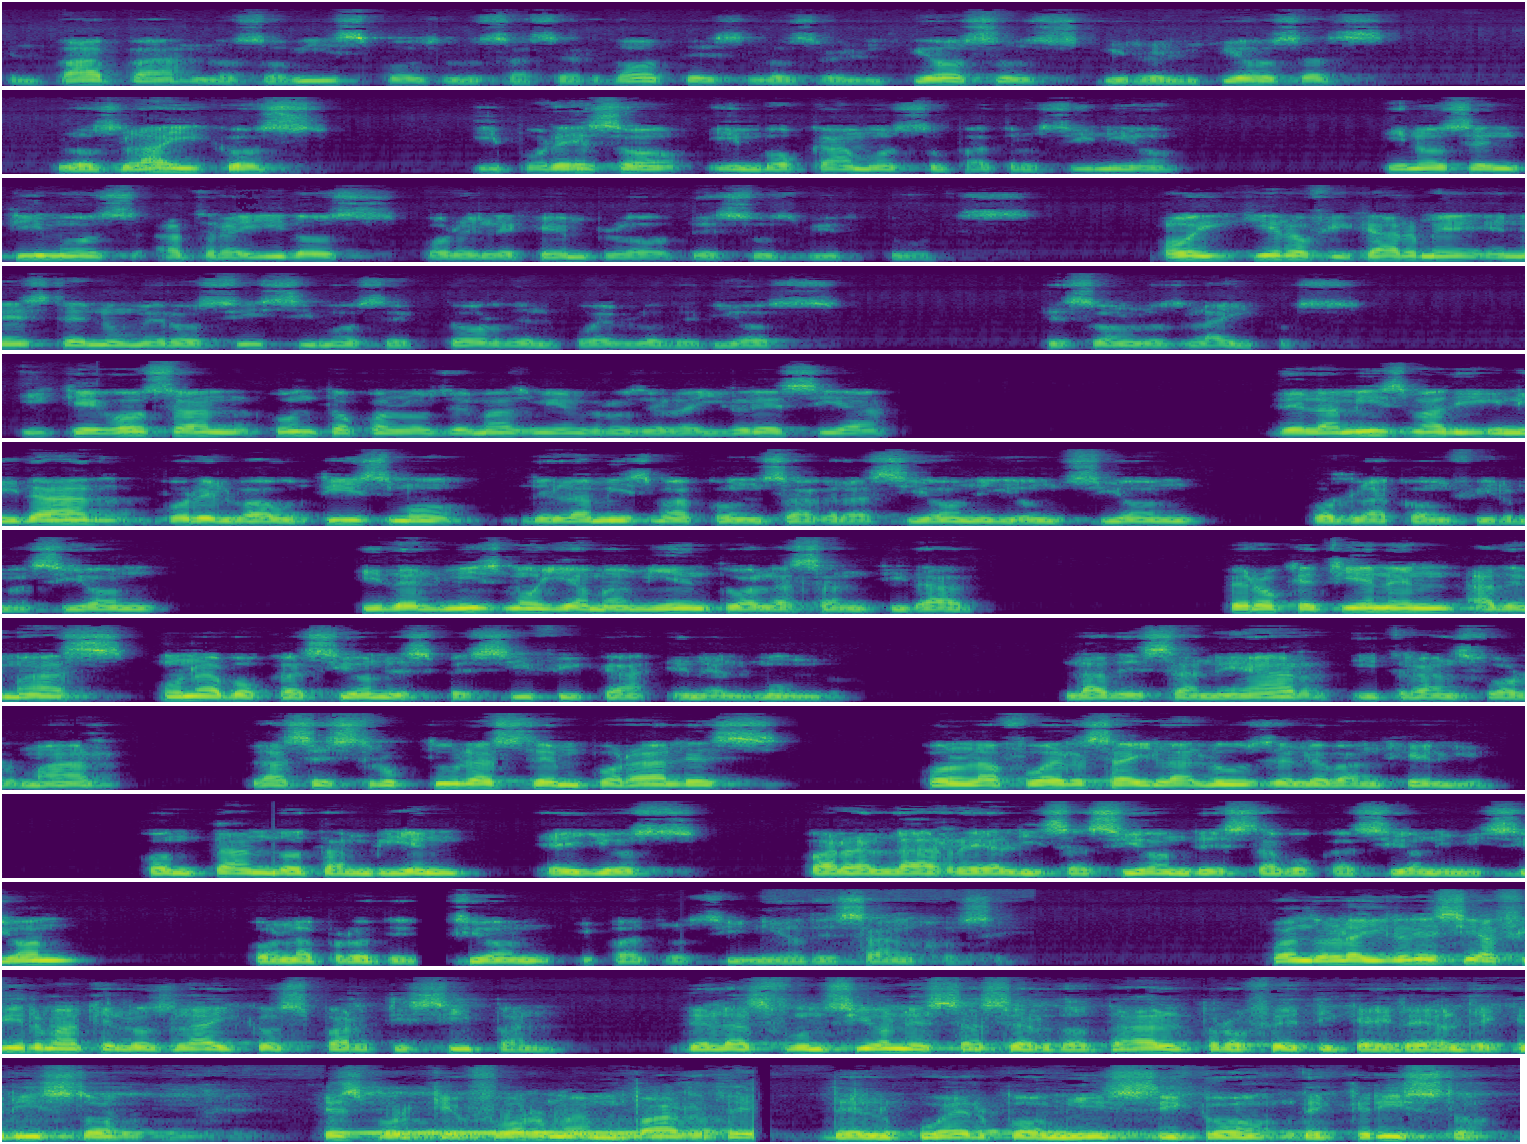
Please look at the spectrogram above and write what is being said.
el Papa, los obispos, los sacerdotes, los religiosos y religiosas, los laicos, y por eso invocamos su patrocinio y nos sentimos atraídos por el ejemplo de sus virtudes. Hoy quiero fijarme en este numerosísimo sector del pueblo de Dios, que son los laicos, y que gozan, junto con los demás miembros de la Iglesia, de la misma dignidad por el bautismo, de la misma consagración y unción por la confirmación, y del mismo llamamiento a la santidad, pero que tienen además una vocación específica en el mundo la de sanear y transformar las estructuras temporales con la fuerza y la luz del Evangelio, contando también ellos para la realización de esta vocación y misión con la protección y patrocinio de San José. Cuando la Iglesia afirma que los laicos participan de las funciones sacerdotal, profética y real de Cristo, es porque forman parte del cuerpo místico de Cristo,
